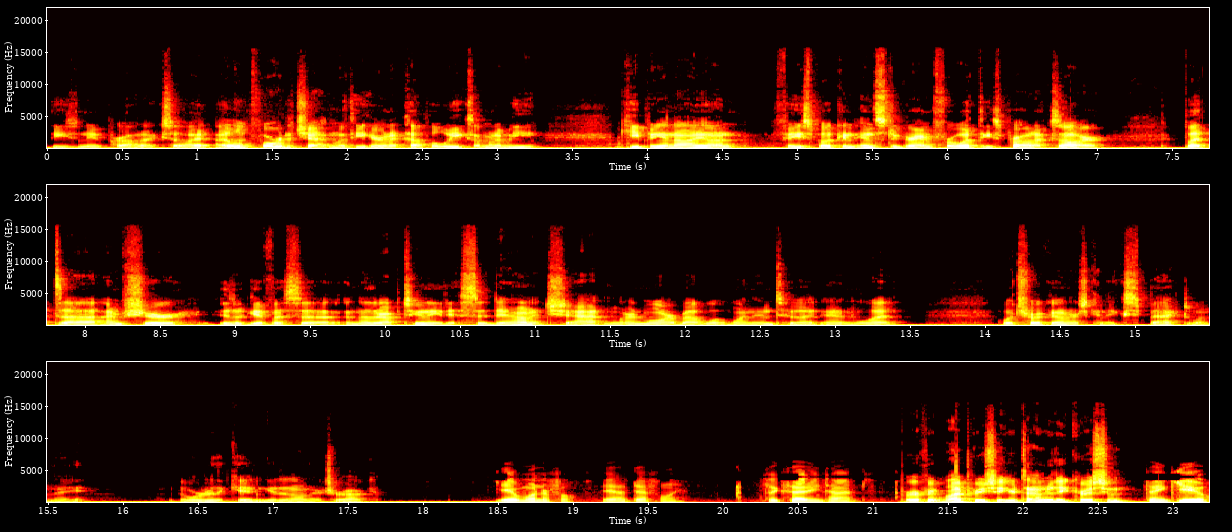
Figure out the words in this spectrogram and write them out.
these new products. So I, I look forward to chatting with you here in a couple weeks. I'm going to be keeping an eye on Facebook and Instagram for what these products are, but uh, I'm sure it'll give us a, another opportunity to sit down and chat and learn more about what went into it and what what truck owners can expect when they order the kit and get it on their truck. Yeah, wonderful. Yeah, definitely. It's exciting times. Perfect. Well, I appreciate your time today, Christian. Thank you.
